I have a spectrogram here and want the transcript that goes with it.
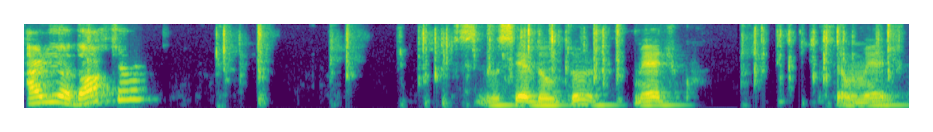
Are you a doctor? Você é doutor? Médico? Você é um médico?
